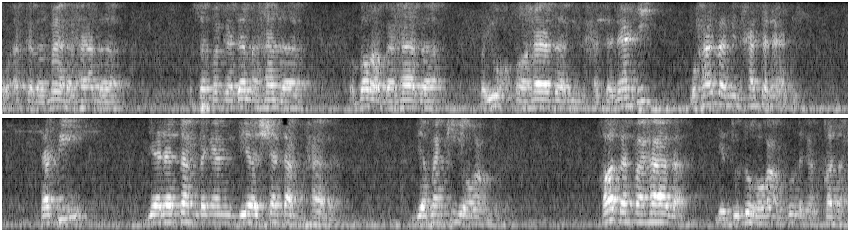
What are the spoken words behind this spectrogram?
wa akala mala hadha, wa sabaka dama hadha, وضرب هذا فيعطى هذا من حسناته وهذا من حسناته tapi dia datang dengan dia syatam hada dia maki orang tu qadhafa hada dia tuduh orang tu dengan qadhaf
